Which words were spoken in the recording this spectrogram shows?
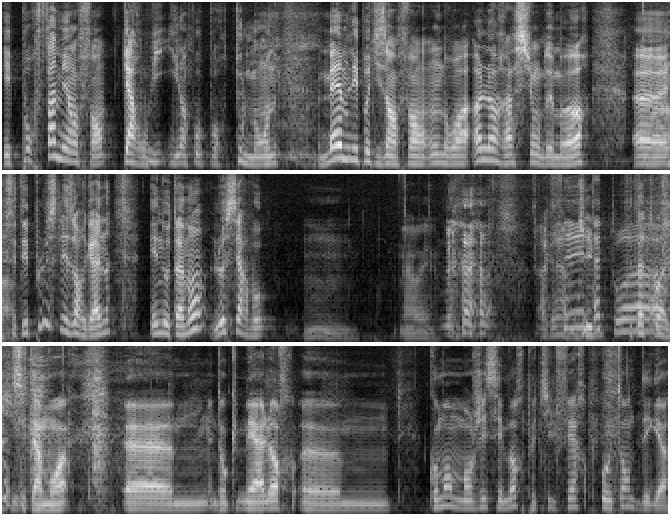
Et pour femmes et enfants, car oui, il en faut pour tout le monde, même les petits-enfants ont droit à leur ration de mort. Euh, Ah. C'était plus les organes, et notamment le cerveau. Hmm. Ah ouais. C'est à toi. C'est à toi, Gilles. C'est à moi. Euh, donc, mais alors, euh, comment manger ses morts peut-il faire autant de dégâts?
